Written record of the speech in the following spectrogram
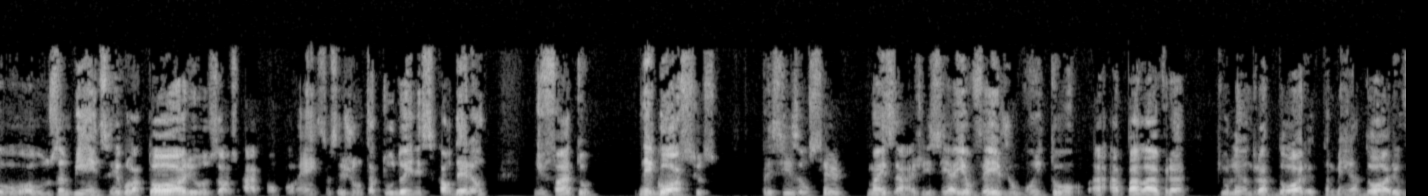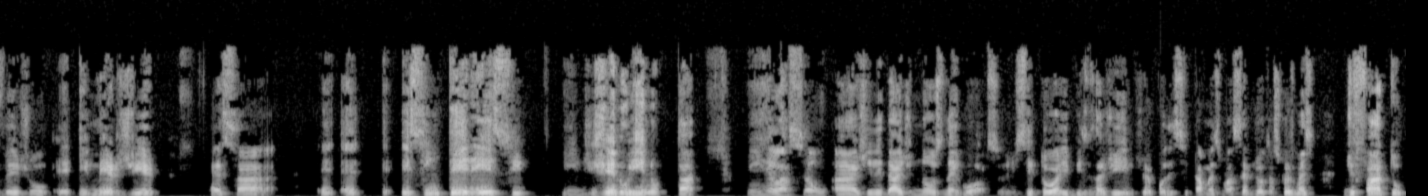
os ambientes regulatórios, a concorrência, você junta tudo aí nesse caldeirão, de fato, negócios precisam ser mais ágeis. E aí eu vejo muito a, a palavra que o Leandro adora, eu também adoro, eu vejo emergir essa, esse interesse genuíno, tá? Em relação à agilidade nos negócios. A gente citou aí Business Agility, vai poder citar mais uma série de outras coisas, mas, de fato,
